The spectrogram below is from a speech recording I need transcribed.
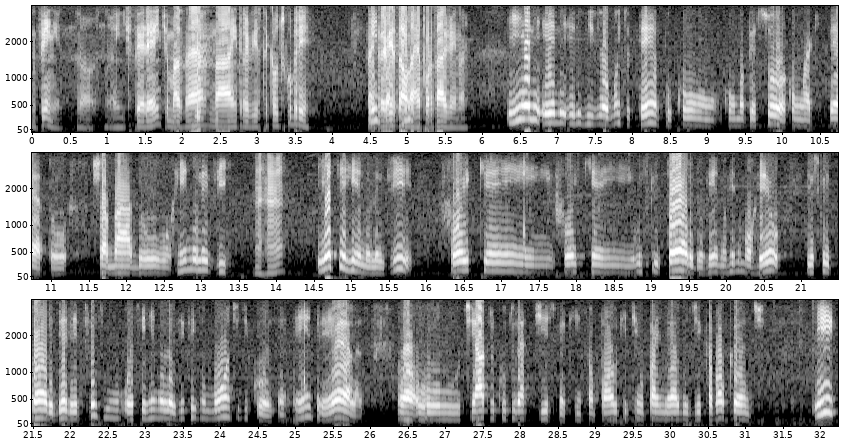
enfim, não, é indiferente, mas né, na entrevista que eu descobri. Na então, entrevista não, na reportagem, né? E ele, ele, ele viveu muito tempo com, com uma pessoa, com um arquiteto chamado Rino Levi. Uhum. E esse Rino Levi foi quem, foi quem, o escritório do Rino, o Rino morreu, e o escritório dele, ele fez, esse Rino Levi fez um monte de coisa, entre elas ó, o Teatro Cultura Artística aqui em São Paulo, que tinha o painel do Di Cavalcante. E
